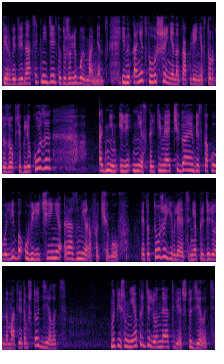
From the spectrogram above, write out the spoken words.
первые 12 недель, тут уже любой момент. И, наконец, повышение накопления втордезоксиглюкозы одним или несколькими очагами без какого-либо увеличения размеров очагов. Это тоже является неопределенным ответом. Что делать? Мы пишем неопределенный ответ. Что делать?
